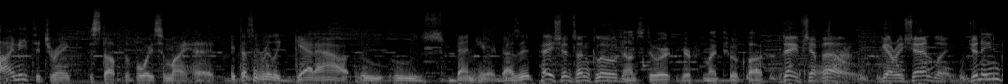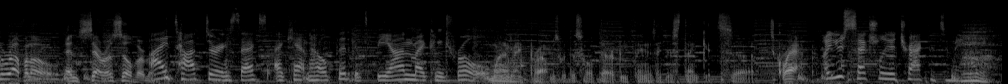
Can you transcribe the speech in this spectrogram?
I need to drink to stop the voice in my head. It doesn't really get out who, who's been here, does it? Patients include Jon Stewart, here for my 2 o'clock. Dave Chappelle, Garry Shandling, Janeane Garofalo, and Sarah Silverman. I talk during sex. I can't help it. It's beyond my control. One of my problems with this whole therapy thing is I just think it's, uh, it's crap. Are you sexually attracted to me?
